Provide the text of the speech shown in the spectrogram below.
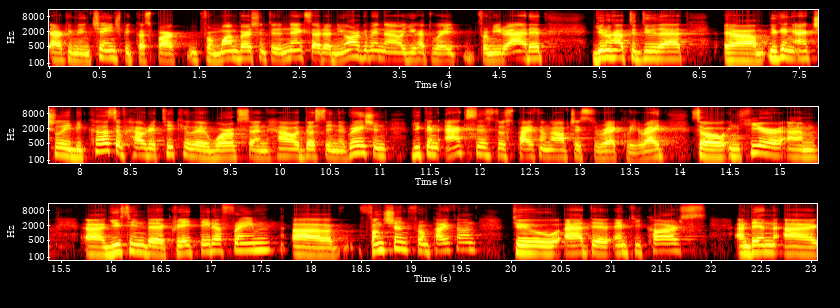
argument change because Spark, from one version to the next, added a new argument. Now you have to wait for me to add it. You don't have to do that. Um, you can actually, because of how Reticulate works and how it does the integration, you can access those Python objects directly, right? So in here, um, uh, using the create data frame uh, function from Python to add the mtcars. And then uh,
